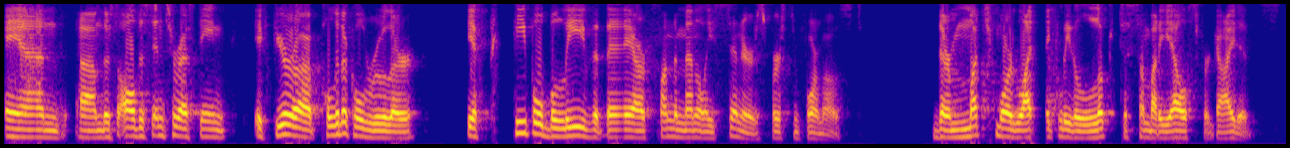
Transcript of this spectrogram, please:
And um, there's all this interesting, if you're a political ruler, if people believe that they are fundamentally sinners, first and foremost, they're much more likely to look to somebody else for guidance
